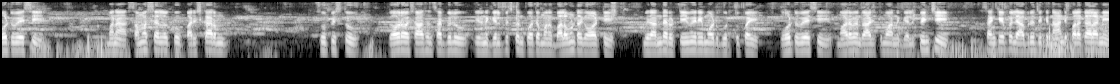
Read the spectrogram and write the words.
ఓటు వేసి మన సమస్యలకు పరిష్కారం చూపిస్తూ గౌరవ శాసనసభ్యులు ఈయన గెలిపించుకొని పోతే మనకు బలం ఉంటుంది కాబట్టి మీరందరూ టీవీ రిమోట్ గుర్తుపై ఓటు వేసి మారవేణి రాజ్కుమార్ని గెలిపించి సంకేపల్లి అభివృద్ధికి నాంది పలకాలని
